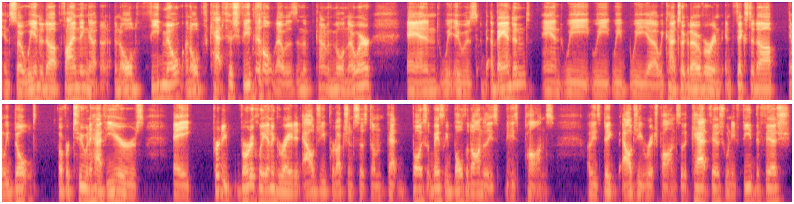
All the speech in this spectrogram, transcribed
And so we ended up finding a, an old feed mill, an old catfish feed mill that was in the kind of in the middle of nowhere, and we it was abandoned and we we we we uh, we kind of took it over and, and fixed it up and we built over two and a half years a pretty vertically integrated algae production system that basically bolted onto these these ponds, uh, these big algae rich ponds. So the catfish, when you feed the fish,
